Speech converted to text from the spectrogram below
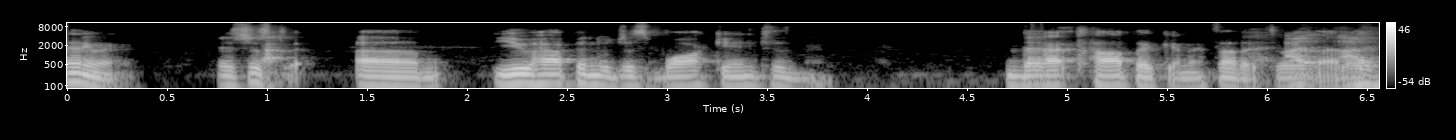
Anyway, it's just um, you happen to just walk into that topic, and I thought I'd throw I, that I, out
